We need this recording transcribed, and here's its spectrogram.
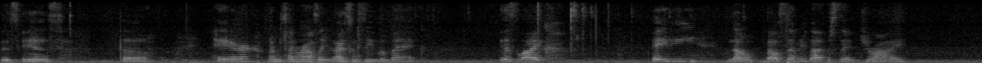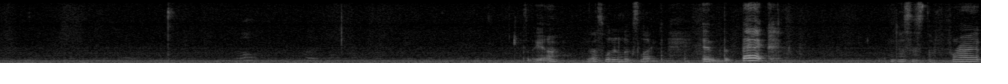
This is the hair. Let me turn around so you guys can see the back. It's like 80 no about 75 percent dry. So yeah that's what it looks like in the back. This is the front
